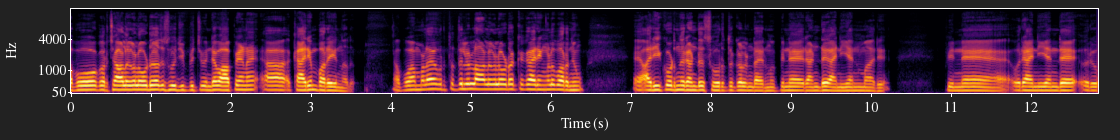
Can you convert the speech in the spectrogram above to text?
അപ്പോൾ കുറച്ച് ആളുകളോട് അത് സൂചിപ്പിച്ചു. എന്റെ വാപ്പയാണ് ആ കാര്യം പറയുന്നത്. അപ്പോൾ നമ്മളെ വൃത്തത്തിലുള്ള ആളുകളോടൊക്കെ കാര്യങ്ങൾ പറഞ്ഞു. അരീക്കോട് നിന്ന് രണ്ട് സുഹൃത്തുക്കളുണ്ടായിരുന്നു. പിന്നെ രണ്ട് അനിയന്മാർ പിന്നെ ഒരു അനിയന്റെ ഒരു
